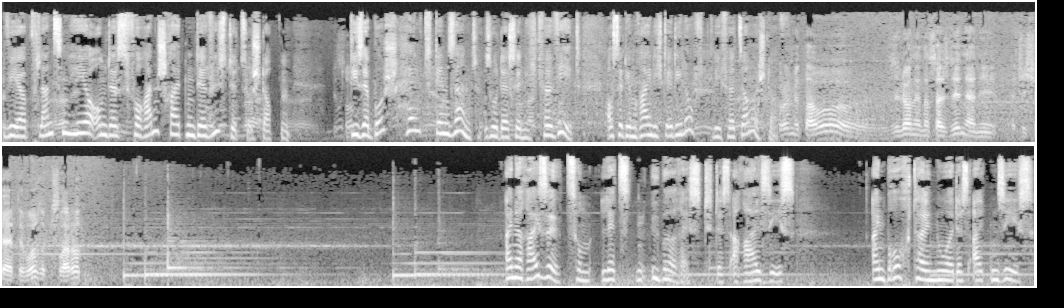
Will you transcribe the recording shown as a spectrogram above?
Wir pflanzen hier, um das Voranschreiten der Wüste zu stoppen. Dieser Busch hält den Sand, so dass er nicht verweht. Außerdem reinigt er die Luft, liefert Sauerstoff. Eine Reise zum letzten Überrest des Aralsees. Ein Bruchteil nur des alten Sees,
